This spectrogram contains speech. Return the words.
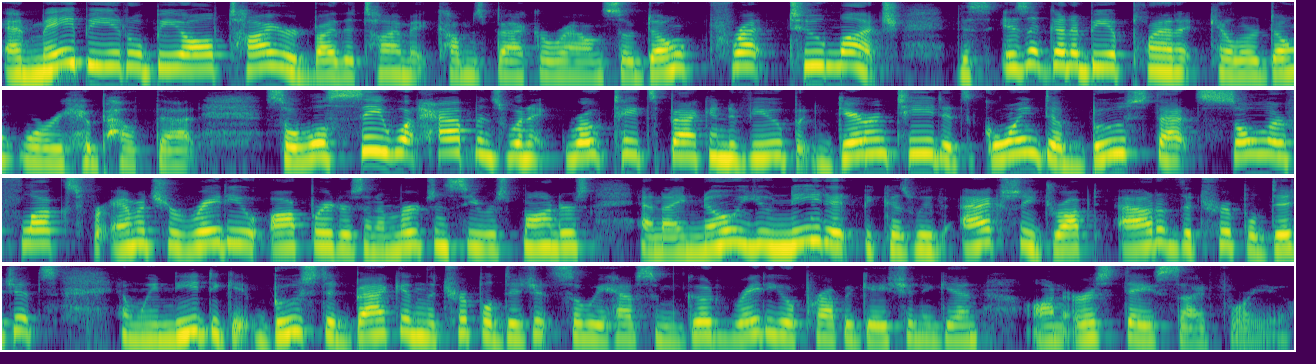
and maybe it'll be all tired by the time it comes back around. So don't fret too much. This isn't going to be a planet killer. Don't worry about that. So we'll see what happens when it rotates back into view, but guaranteed it's going to boost that solar flux for amateur radio operators and emergency responders. And I know you need it because we've actually dropped out of the triple digits and we need to get boosted back in the triple digits so we have some good radio propagation again on Earth's day side for you.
